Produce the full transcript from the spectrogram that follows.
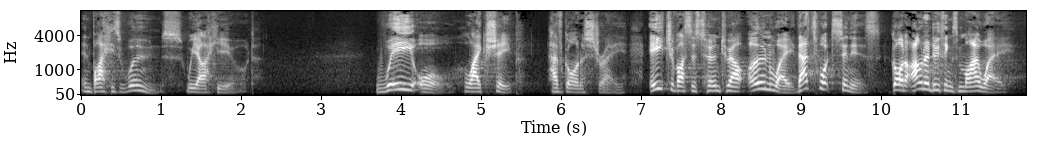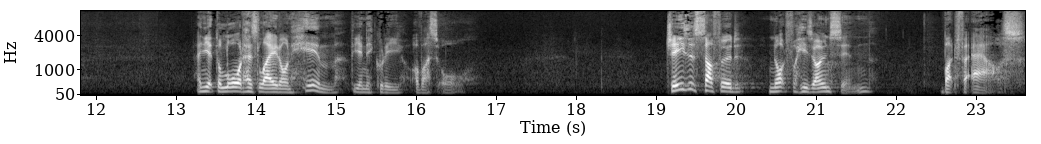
and by his wounds we are healed. We all, like sheep, have gone astray. Each of us has turned to our own way. That's what sin is. God, I want to do things my way. And yet the Lord has laid on him the iniquity of us all. Jesus suffered not for his own sin, but for ours,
